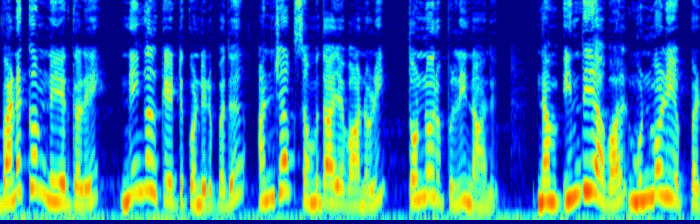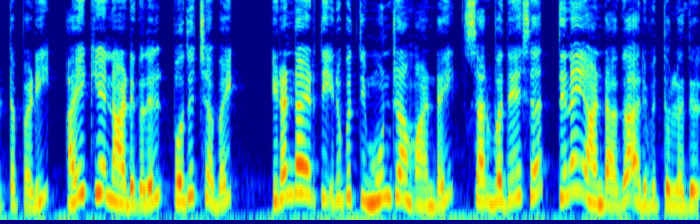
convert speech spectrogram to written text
வணக்கம் நேயர்களே நீங்கள் கேட்டுக்கொண்டிருப்பது அஞ்சாக் சமுதாய வானொலி தொண்ணூறு புள்ளி நாலு. நம் இந்தியாவால் முன்மொழியப்பட்டபடி ஐக்கிய நாடுகளில் பொதுச்சபை இரண்டாயிரத்தி இருபத்தி மூன்றாம் ஆண்டை சர்வதேச திணை ஆண்டாக அறிவித்துள்ளது.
